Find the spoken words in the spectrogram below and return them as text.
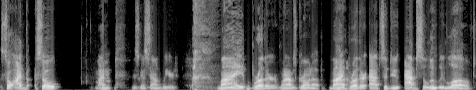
out. so I've so I'm this is gonna sound weird. My brother, when I was growing up, my Uh-huh. brother absolutely absolutely loved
